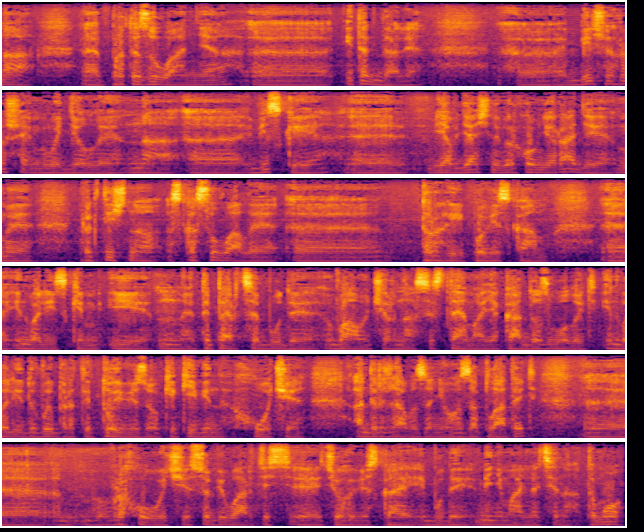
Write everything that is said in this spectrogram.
на е, протезування е, і так далі. Е, Більше грошей ми виділили на е, візки. Е, Я вдячний Верховній Раді. Ми практично скасували торги по візкам інвалідським, і тепер це буде ваучерна система, яка дозволить інваліду вибрати той візок, який він хоче, а держава за нього заплатить, враховуючи собівартість цього візка, і буде мінімальна ціна. Тому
